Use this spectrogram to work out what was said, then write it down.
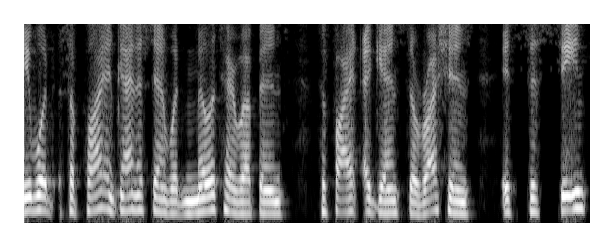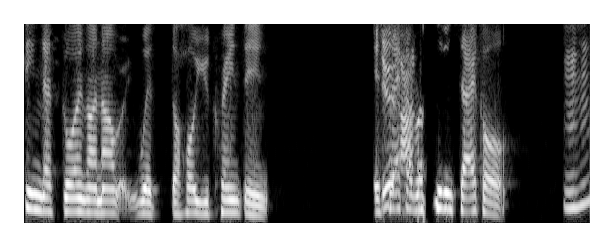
They would supply Afghanistan with military weapons to fight against the Russians. It's the same thing that's going on now with the whole Ukraine thing. It's Dude, like a repeating cycle. Mm-hmm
